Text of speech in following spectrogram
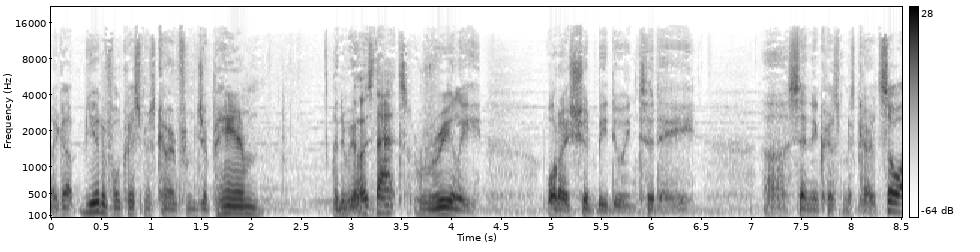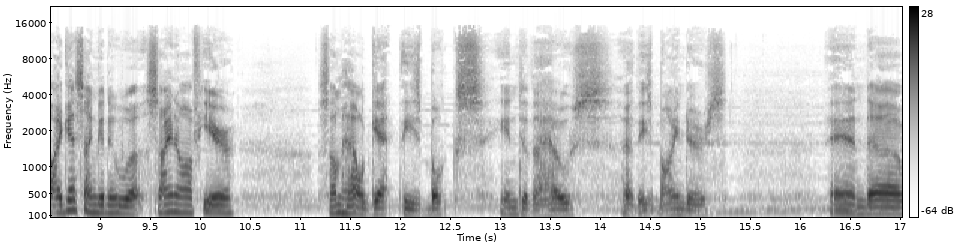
I got beautiful Christmas card from Japan, I realized that's really what I should be doing today, uh, sending Christmas cards. So I guess I'm going to uh, sign off here. Somehow get these books into the house, uh, these binders and uh,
